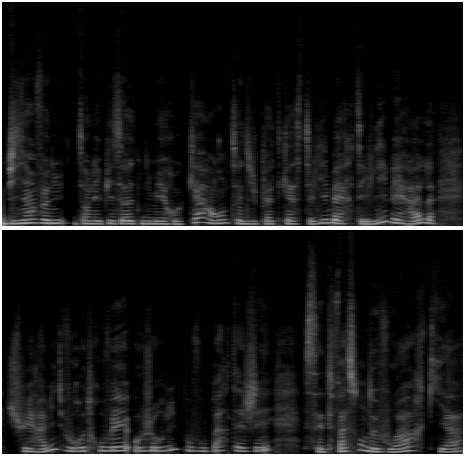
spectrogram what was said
Bienvenue dans l'épisode numéro 40 du podcast Liberté libérale. Je suis ravie de vous retrouver aujourd'hui pour vous partager cette façon de voir qui a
